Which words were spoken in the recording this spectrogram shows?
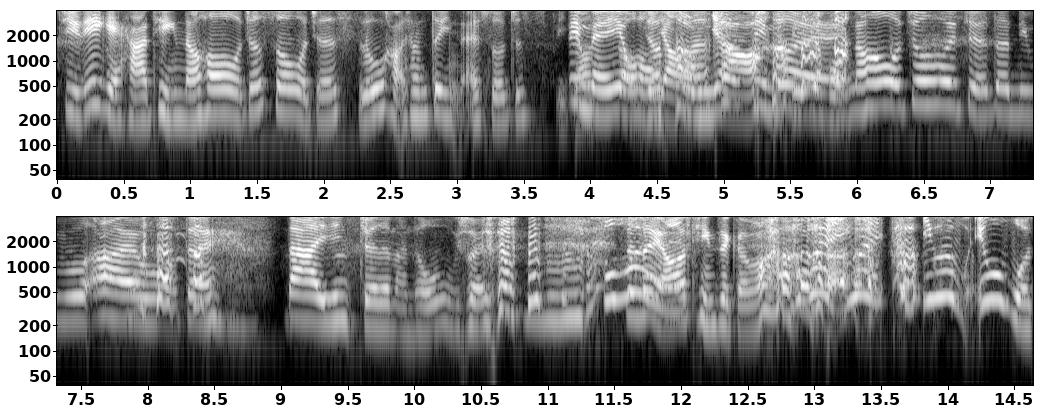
举例给他听，然后我就说，我觉得食物好像对你来说就是比较并没有重要对，然后我就会觉得你不爱我，对，大家一定觉得满头雾水的。真的有要听这个吗？对，因为因为因为我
